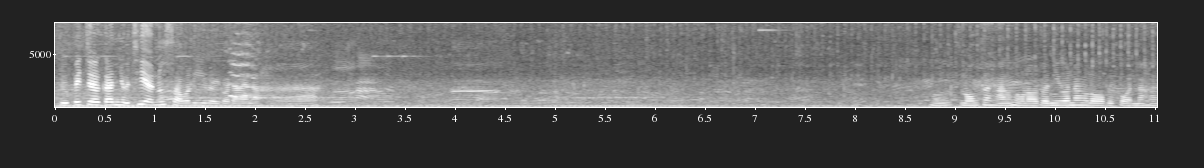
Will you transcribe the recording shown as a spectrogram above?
หรือไปเจอกันอยู่ที่อนุสาวรีย์เลยก็ได้นะคะน้องทหารของเราตอนนี้ก็นั่งรอไปก่อนนะคะ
